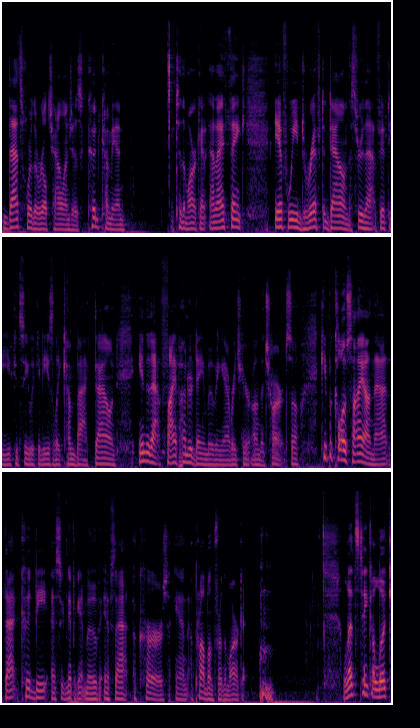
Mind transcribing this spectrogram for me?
that's where the real challenges could come in to the market. And I think if we drift down through that 50, you could see we could easily come back down into that 500 day moving average here on the chart. So keep a close eye on that. That could be a significant move if that occurs and a problem for the market. Let's take a look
